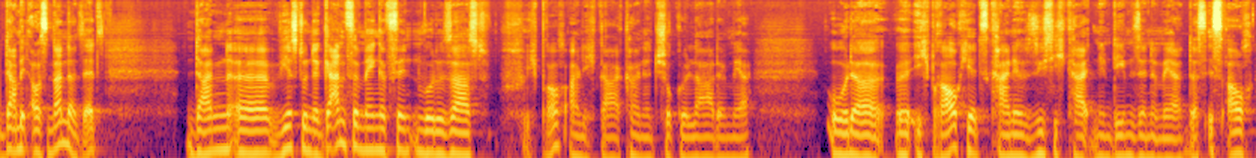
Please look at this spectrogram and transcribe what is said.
damit auseinandersetzt, dann äh, wirst du eine ganze Menge finden, wo du sagst, ich brauche eigentlich gar keine Schokolade mehr. Oder äh, ich brauche jetzt keine Süßigkeiten in dem Sinne mehr. Das ist auch äh,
